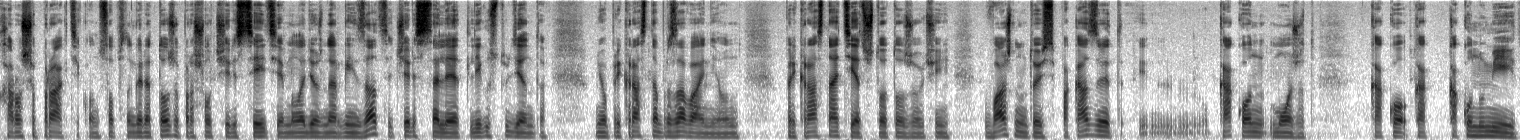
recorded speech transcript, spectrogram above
хороший практик. Он, собственно говоря, тоже прошел через все эти молодежные организации, через Солет, Лигу студентов. У него прекрасное образование, он прекрасный отец, что тоже очень важно, то есть показывает, э, как он может, как он, как, как он умеет.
